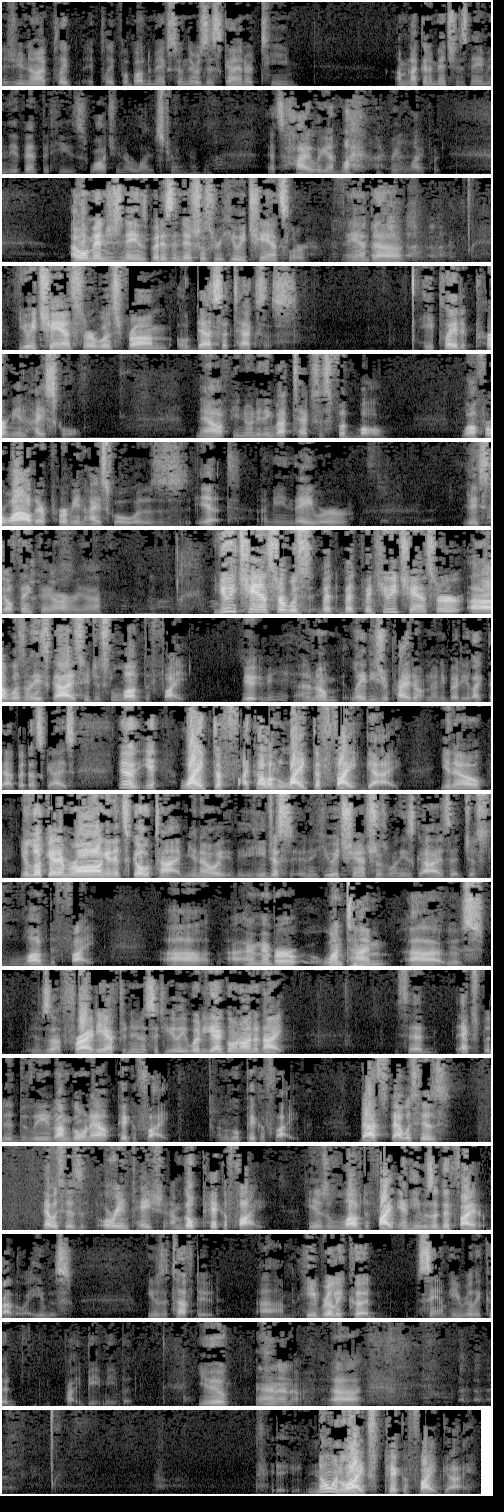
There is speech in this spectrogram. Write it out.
as you know, I played I played football in New Mexico, and there was this guy on our team. I'm not going to mention his name in the event that he's watching our live stream. That's highly unlikely. unlikely. I won't mention his names, but his initials were Huey Chancellor, and uh, Huey Chancellor was from Odessa, Texas. He played at Permian High School. Now, if you know anything about Texas football, well, for a while there, Permian High School was it. I mean, they were, they still think they are, yeah. Huey Chancellor was, but, but, but Huey Chancellor, uh, was one of these guys who just loved to fight. You, I don't know, ladies, you probably don't know anybody like that, but us guys, you know, like to, I call him like to fight guy. You know, you look at him wrong and it's go time. You know, he just, Huey Chancellor was one of these guys that just loved to fight. Uh, I remember one time, uh, it was, it was a Friday afternoon. I said, Huey, what do you got going on tonight? He said, expedited to leave. I'm going out, pick a fight. I'm gonna go pick a fight. That's, that was his, that was his orientation. I'm gonna go pick a fight. He just loved to fight, and he was a good fighter, by the way. He was, he was a tough dude. Um, he really could, Sam. He really could probably beat me, but you, I don't know. Uh, no one likes pick a fight guy.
